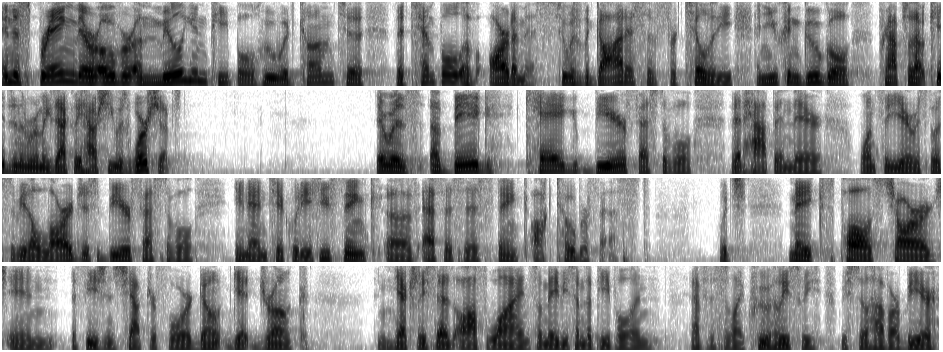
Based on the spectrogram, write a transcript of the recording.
In the spring, there were over a million people who would come to the temple of Artemis, who was the goddess of fertility. And you can Google, perhaps without kids in the room, exactly how she was worshiped. There was a big keg beer festival that happened there once a year. It was supposed to be the largest beer festival in antiquity. If you think of Ephesus, think Oktoberfest, which makes Paul's charge in Ephesians chapter 4 don't get drunk. And he actually says off wine, so maybe some of the people in Ephesus are like, whew, at least we, we still have our beer.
